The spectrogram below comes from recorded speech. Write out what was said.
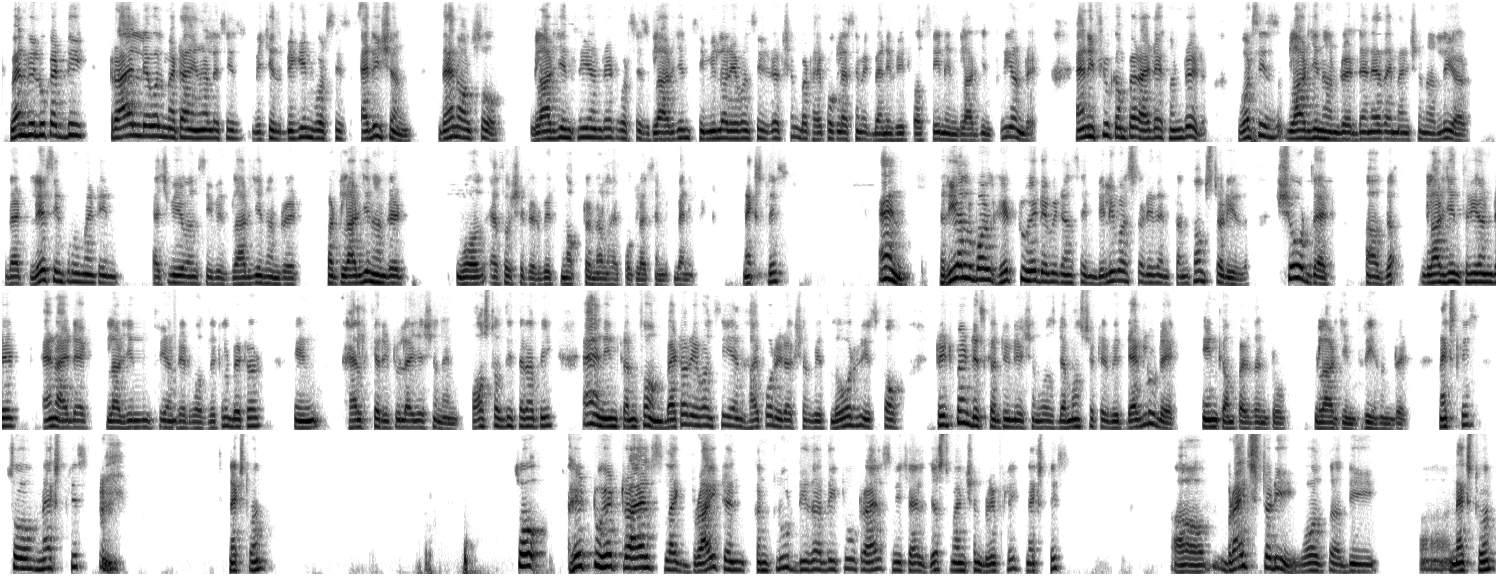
When we look at the trial level meta-analysis, which is begin versus EDITION, then also Glargine 300 versus Glargine, similar A1C reduction, but hypoglycemic benefit was seen in Glargine 300. And if you compare IDEC 100 versus Glargine 100, then as I mentioned earlier, that less improvement in HbA1c with Glargine 100, but Glargine 100 was associated with nocturnal hypoglycemic benefit. Next, please. And real world head to head evidence in DELIVER studies and CONFIRM studies showed that uh, Glargine 300 and IDEC Glargine 300 was little better in healthcare utilization and cost of the therapy. And in CONFIRM, better A1C and hypo reduction with lower risk of treatment discontinuation was demonstrated with degludec in comparison to Glargine 300. Next, please. So next, please. next one. So head-to-head trials like BRIGHT and Conclude, these are the two trials which I'll just mention briefly. Next, please. Uh, BRIGHT study was uh, the uh, next one.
